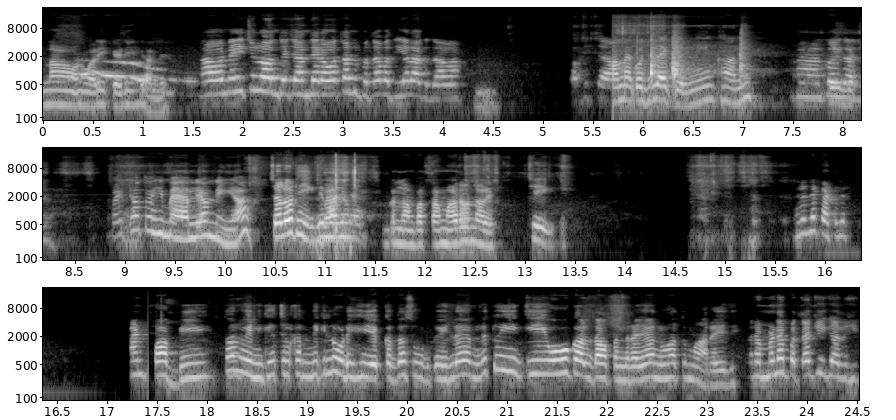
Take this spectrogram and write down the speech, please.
ਨਾ ਆਉਣ ਵਾਲੀ ਕਿਹੜੀ ਗੱਲ ਹੈ ਆਹੋ ਨਹੀਂ ਚਲੋ ਆਉਂਦੇ ਜਾਂਦੇ ਰਹੋ ਤੁਹਾਨੂੰ ਪਤਾ ਵਧੀਆ ਲੱਗਦਾ ਵਾ। ਚਾਹ ਮੈਂ ਕੁਝ ਲੈ ਕੇ ਆਉਣੀ ਆ ਖਾਣ। ਨੂੰ ਹਾਂ ਕੋਈ ਗੱਲ ਨਹੀਂ। ਬੈਠਾ ਤੁਸੀਂ ਮੈਂ ਲਿਆਉਣੀ ਆ। ਚਲੋ ਠੀਕ ਜੀ ਬਹਿ ਮੈਂ ਜਾਓ, ਗੱਲਾਂ ਬਾਤਾਂ ਮਾਰੋ ਨਾਲੇ। ਠੀਕ ਜੀ। ਇਹਨਾਂ ਨੇ ਕੱਟ ਦੇ। ਭਾਬੀ ਤੁਹਾਨੂੰ ਇੰਨੀ ਖੇਚਲ ਕਰਨ ਦੀ ਕੀ ਲੋੜ ਸੀ? ਇੱਕ ਅੱਧਾ ਸੂਟ ਤੁਸੀਂ ਲੈ ਆਉਂਦੇ ਤੁਸੀਂ ਕੀ ਉਹ ਗੱਲ 10 15000 ਨੂੰ ਹੱਥ ਮਾਰੇ ਜੀ। ਰਮਣ ਪਤਾ ਕੀ ਗੱਲ ਸੀ?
